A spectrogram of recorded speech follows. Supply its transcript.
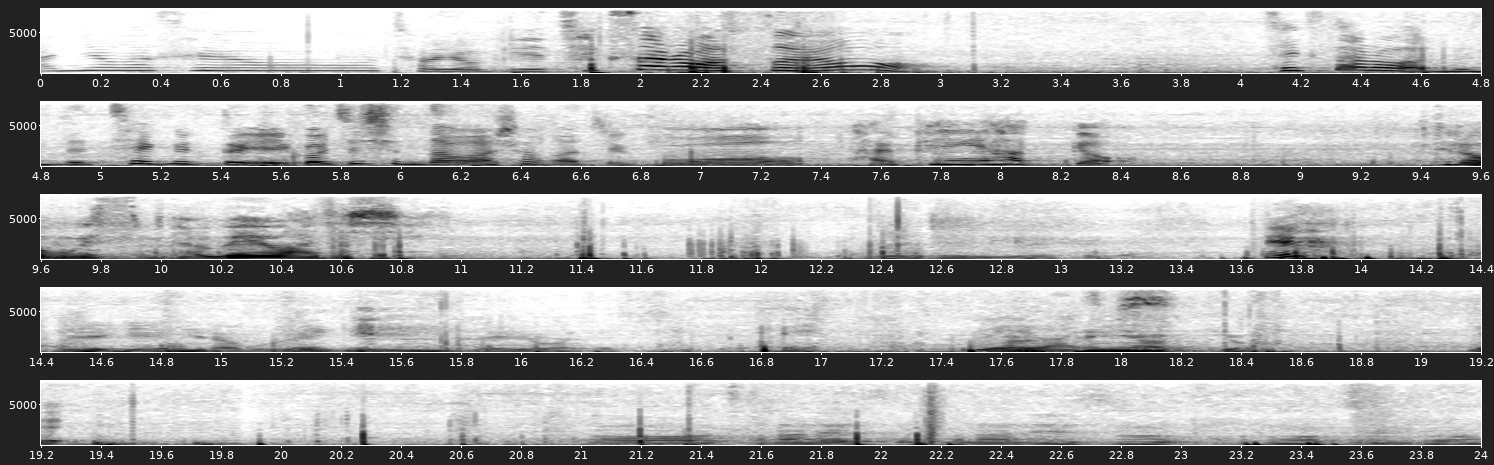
안녕하세요. 저 여기 책 사러 왔어요. 책 사러 왔는데 책을 또 읽어주신다고 하셔가지고 달팽이 학교 들어보겠습니다. 왜요 아저씨? 외계인이에요, 제가. 예? 외계인이라고 외계인 외요 아저씨. 네. 왜요 달팽이 아저씨? 학교. 네. 어, 천안에 천안에서 고등학생과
